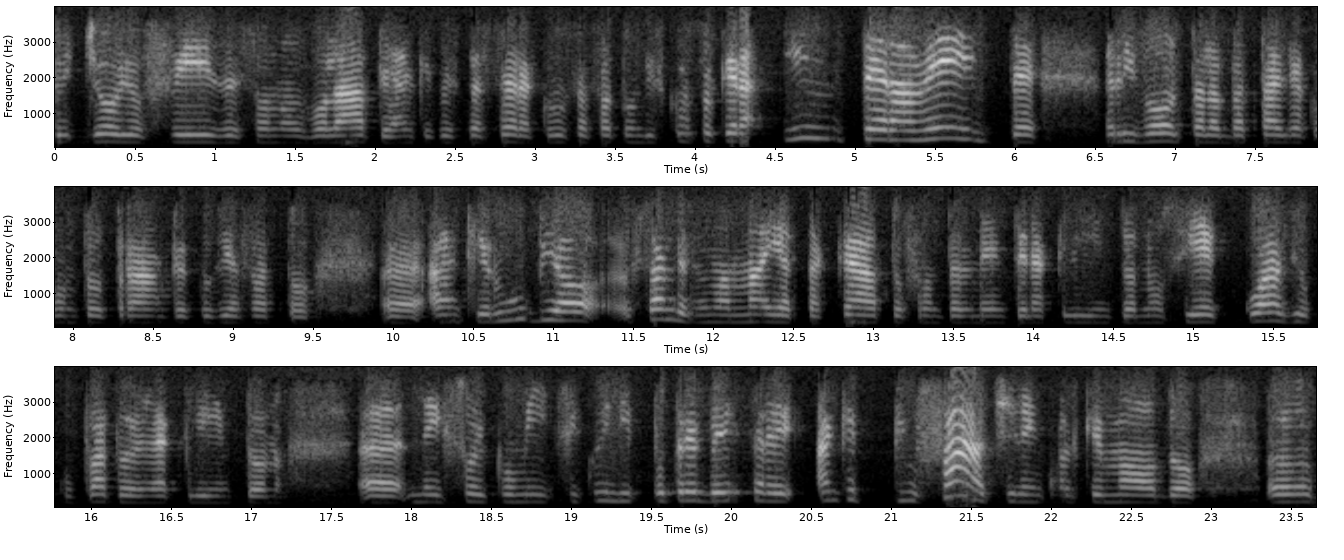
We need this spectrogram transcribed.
peggiori offese sono volate anche questa sera. Cruz ha fatto un discorso che era interamente rivolto alla battaglia contro Trump e così ha fatto eh, anche Rubio. Sanders non ha mai attaccato frontalmente la Clinton, non si è quasi occupato della Clinton eh, nei suoi comizi, quindi potrebbe essere anche più facile in qualche modo eh,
